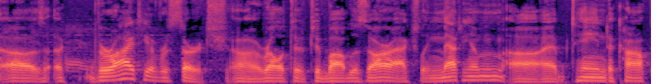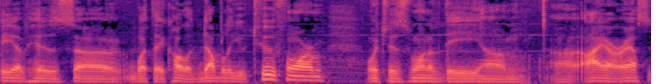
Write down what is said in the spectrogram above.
uh, a variety of research uh, relative to Bob Lazar. I actually met him. Uh, I obtained a copy of his, uh, what they call a W-2 form, which is one of the um, uh, IRS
